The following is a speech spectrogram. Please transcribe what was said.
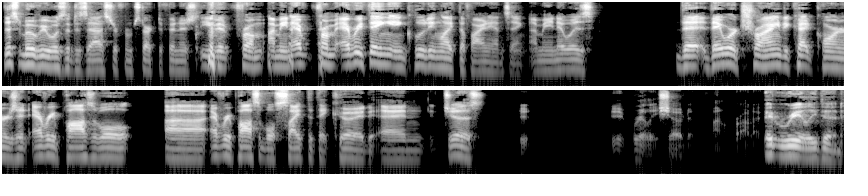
This movie was a disaster from start to finish. Even from, I mean, ev- from everything, including like the financing. I mean, it was the they were trying to cut corners at every possible, uh, every possible site that they could, and just it, it really showed in the final product. it really did.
